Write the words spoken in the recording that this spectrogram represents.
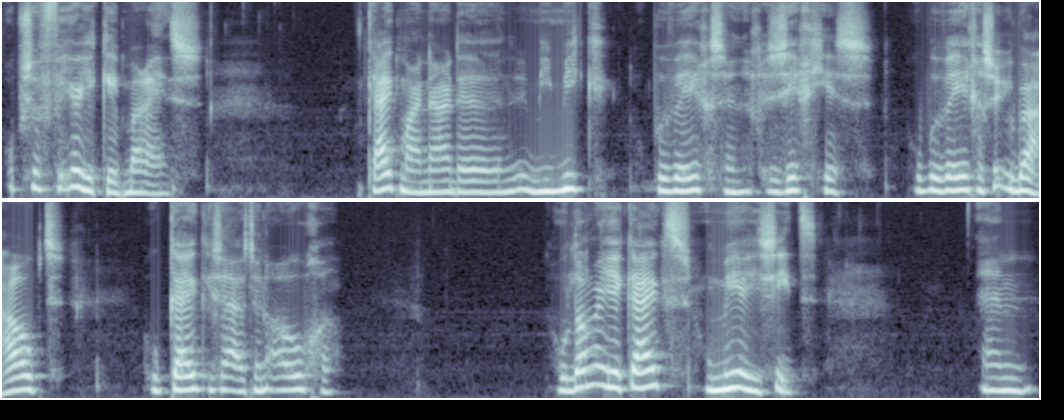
Observeer je kind maar eens. Kijk maar naar de mimiek. Hoe bewegen ze hun gezichtjes? Hoe bewegen ze überhaupt? Hoe kijken ze uit hun ogen? Hoe langer je kijkt, hoe meer je ziet. En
